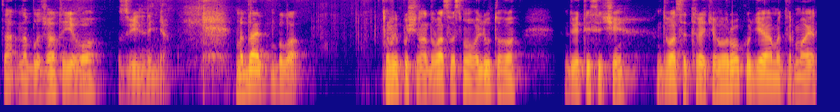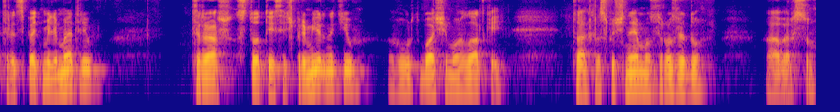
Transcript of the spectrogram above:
та наближати його звільнення. Медаль була випущена 28 лютого 2023 року. Діаметр має 35 мм. Тираж 100 тисяч примірників. Гурт бачимо гладкий. Так, розпочнемо з розгляду аверсу.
